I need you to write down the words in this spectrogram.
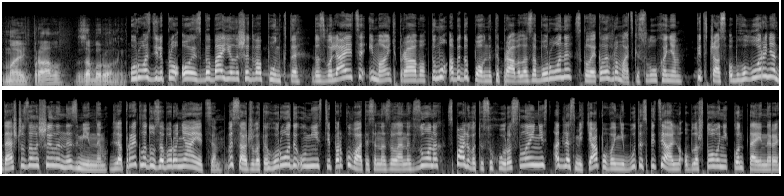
мають право, заборонено. У розділі про ОСББ є лише два пункти: дозволяється і мають право. Тому, аби доповнити правила заборони, скликали громадські слухання. Під час обговорення дещо залишили незмінним. Для прикладу, забороняється висаджувати городи у місті, паркуватися на зелених зонах, спалювати суху рослинність, а для сміття повинні бути спеціально облаштовані контейнери.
